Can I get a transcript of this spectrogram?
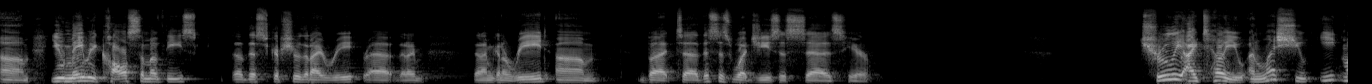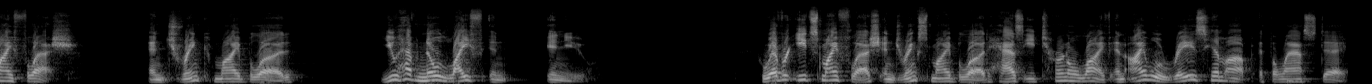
um, you may recall some of these, uh, the scripture that I read, uh, that I'm, that I'm going to read, um, but uh, this is what Jesus says here. Truly I tell you, unless you eat my flesh and drink my blood, you have no life in, in you. Whoever eats my flesh and drinks my blood has eternal life, and I will raise him up at the last day.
